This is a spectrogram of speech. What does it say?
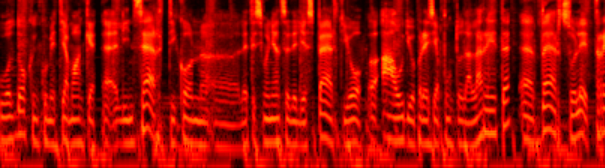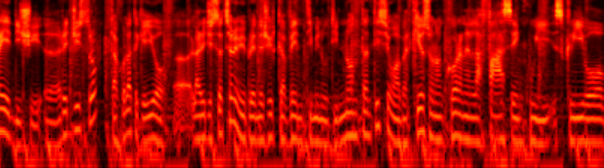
Google Doc in cui mettiamo anche eh, gli inserti con eh, le testimonianze degli esperti o eh, audio presi appunto dalla rete. Eh, verso le 13 eh, registro. Calcolate che io eh, la registrazione mi prende circa 20 minuti, non tantissimo, ma perché io sono ancora nella fase in cui scrivo,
